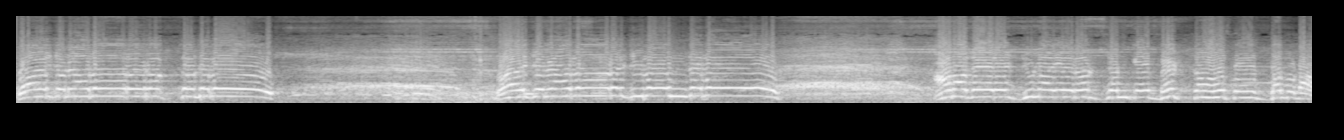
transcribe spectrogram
প্রয়োজনে আবার রক্ত দেব। প্রয়োজনে আবার জীবন দেব। আমাদের জুলাইয়ের অর্জনকে ব্যর্থ হতে দেব না।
